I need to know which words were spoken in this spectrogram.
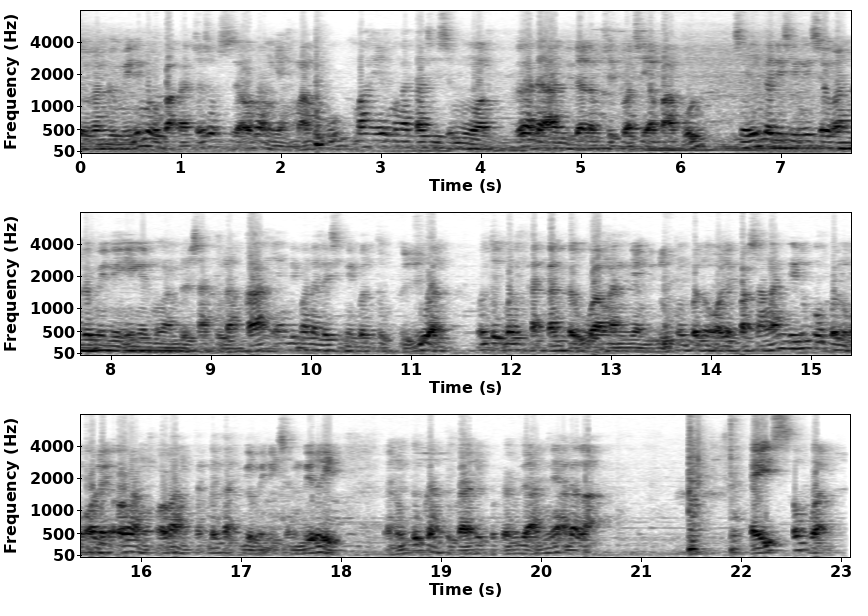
seorang Gemini merupakan sosok seseorang yang mampu mahir mengatasi semua keadaan di dalam situasi apa pun sehingga di sini seorang Gemini ingin mengambil satu langkah yang di mana di sini bentuk tujuan untuk meningkatkan keuangan yang didukung penuh oleh pasangan didukung penuh oleh orang-orang terdekat Gemini sendiri. Dan untuk kartu karir pekerjaannya adalah Ace of One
